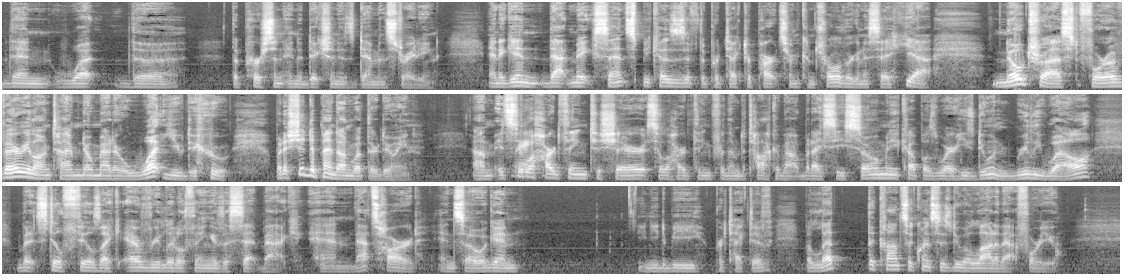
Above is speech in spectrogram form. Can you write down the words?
than what the the person in addiction is demonstrating. And again, that makes sense because if the protector parts are in control, they're going to say, yeah, no trust for a very long time, no matter what you do. But it should depend on what they're doing. Um, it's still Right. a hard thing to share. It's still a hard thing for them to talk about. But I see so many couples where he's doing really well, but it still feels like every little thing is a setback. And that's hard. And so, again, you need to be protective, but let the consequences do a lot of that for you.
